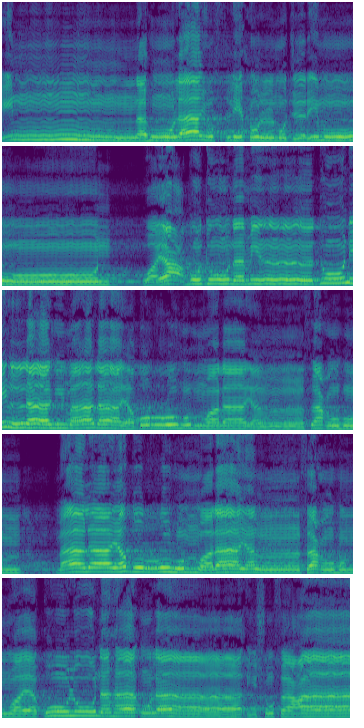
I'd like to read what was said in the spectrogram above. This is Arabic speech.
إنه لا يفلح المجرمون ويعبدون من دون الله ما لا يضرهم ولا ينفعهم ما لا يضرهم ولا ينفعهم ويقولون هؤلاء شفعاؤنا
